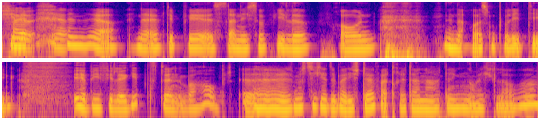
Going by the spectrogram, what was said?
Viele, ja. ja, in der FDP ist da nicht so viele Frauen in der Außenpolitik. Ja, wie viele gibt's denn überhaupt? Äh, müsste ich jetzt über die Stellvertreter nachdenken, aber ich glaube,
